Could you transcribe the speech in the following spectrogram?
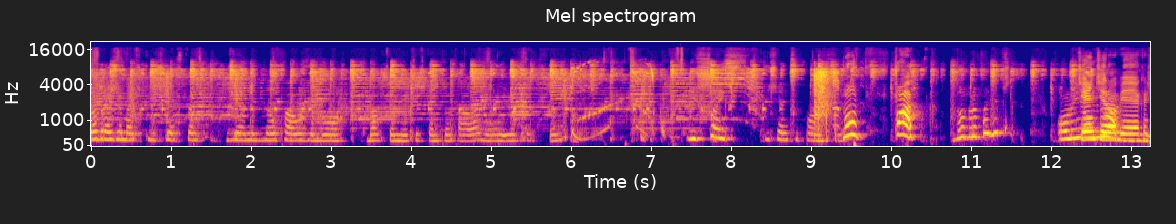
Dobra, ziomeczki, już jestem. Wziąłem jedną pauzę, bo babcia mnie coś tam pytała, nie? Już jestem. I 6 tysięcy punktów. No, fuck. Dobra, panie... Ale ja Cięcie mam robię jakaś...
